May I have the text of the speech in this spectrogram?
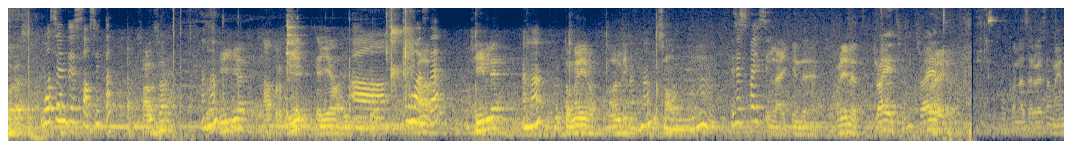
por. What's in this salsita? Salsa, uh -huh. tortilla, ah, porque que lleva ahí. Uh, who was that? Chile, uh -huh. tomato, only, uh -huh. salt. Mm. Is it spicy? Like in the grillet. Try it, try it. Con la cerveza, man.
